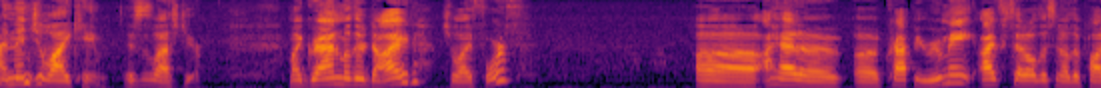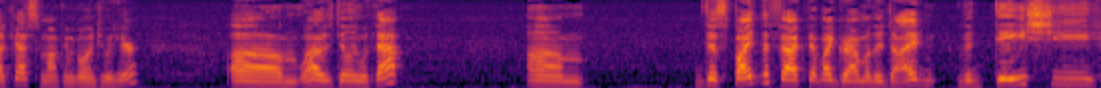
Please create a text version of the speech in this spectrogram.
And then July came. This is last year. My grandmother died July 4th. Uh, I had a, a, crappy roommate. I've said all this in other podcasts. I'm not going to go into it here. Um, while I was dealing with that. Um, despite the fact that my grandmother died, the day she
